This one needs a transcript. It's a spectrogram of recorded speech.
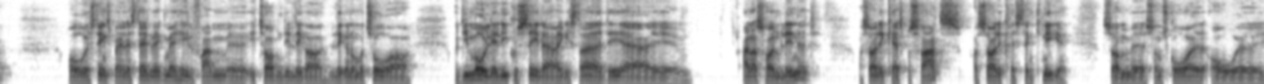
3-4. Og øh, Stensberg er stadigvæk med helt fremme øh, i toppen. De ligger, ligger nummer to, og, og de mål, jeg lige kunne se, der er registreret, det er øh, Anders Holm Lindet, og så er det Kasper Svarts, og så er det Christian Knikke, som, øh, som scorede, og øh,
